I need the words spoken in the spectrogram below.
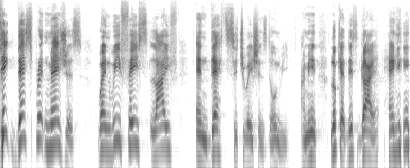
take desperate measures when we face life and death situations, don't we? I mean, look at this guy hanging,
